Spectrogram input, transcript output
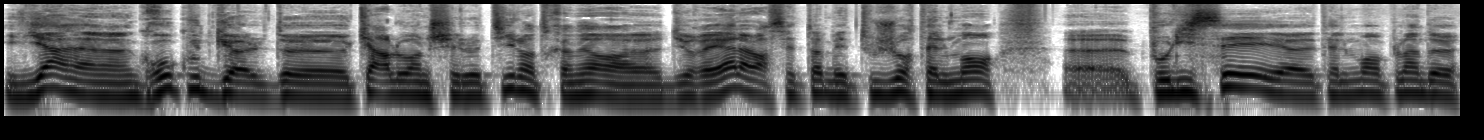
il y a un gros coup de gueule de Carlo Ancelotti, l'entraîneur euh, du Real. Alors cet homme est toujours tellement euh, polissé, euh, tellement plein de,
